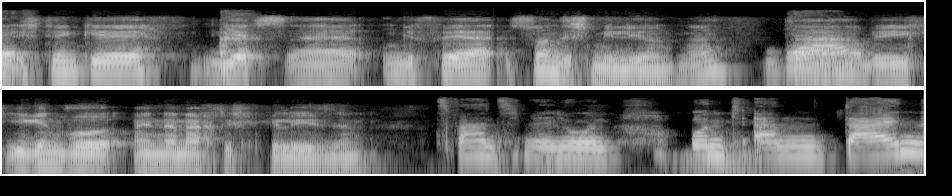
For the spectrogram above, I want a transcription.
Äh, Ich denke jetzt äh, ungefähr 20 Millionen. Ne? Da Ja. habe ich irgendwo eine Nachricht gelesen. 20 Millionen. Und ähm, dein,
